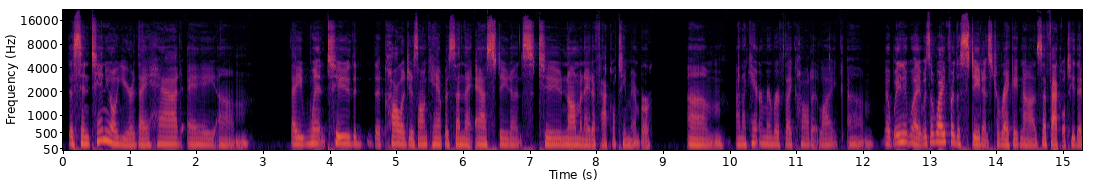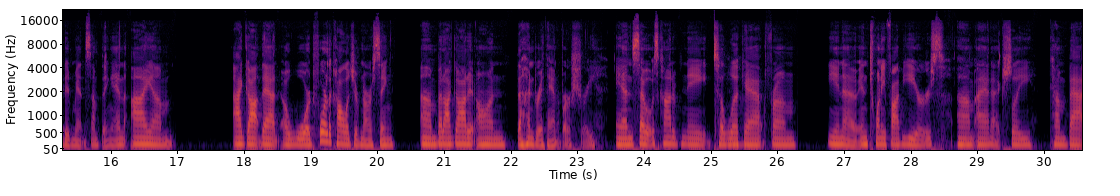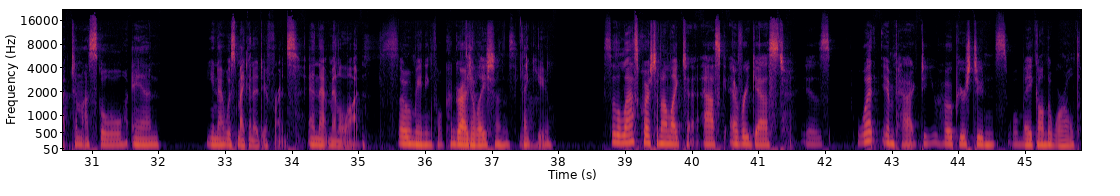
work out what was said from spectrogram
the centennial year, they had a um, they went to the, the colleges on campus and they asked students to nominate a faculty member. Um, and I can't remember if they called it like, um, anyway, it was a way for the students to recognize a faculty that had meant something. And I, um, I got that award for the College of Nursing, um, but I got it on the 100th anniversary. And so it was kind of neat to look at from, you know, in 25 years, um, I had actually come back to my school and you know, was making a difference. And that meant a lot. So meaningful. Congratulations. Yeah. Thank you. So, the last question I like to ask every guest is What impact do you hope your students will make on the world?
